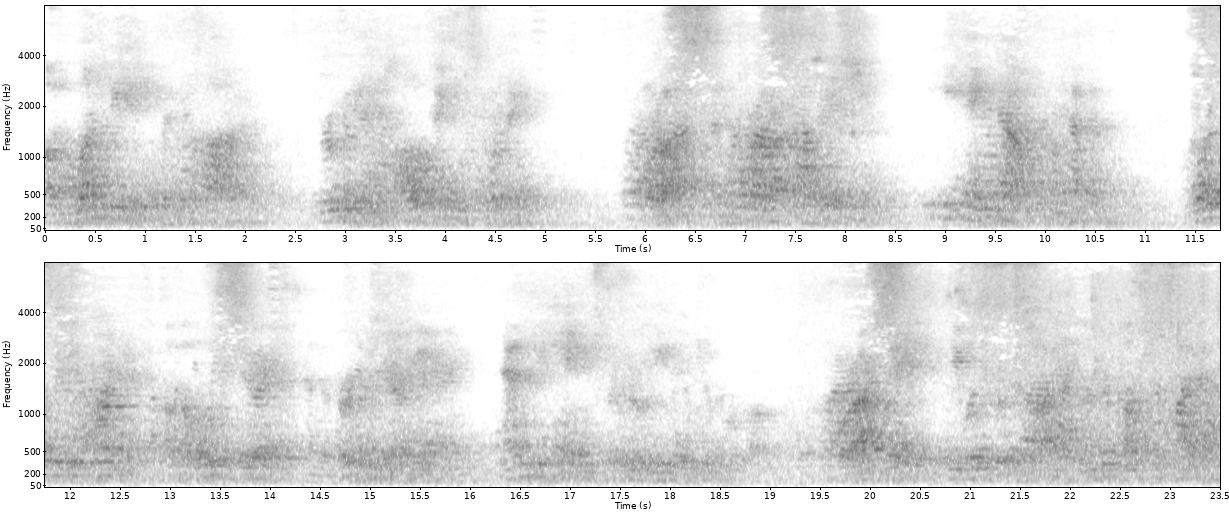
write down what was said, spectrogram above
of one being with the Father, through him all things were made. For us and for our salvation, he came down from heaven, was the incarnate of the Holy Spirit and the Virgin Mary, and became even you. For our sake, he was crucified under Pontius Pilate.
